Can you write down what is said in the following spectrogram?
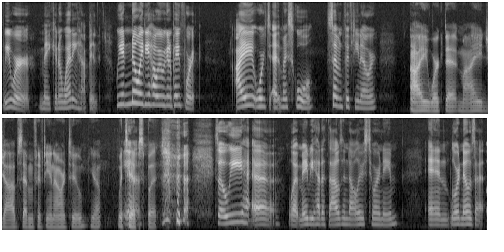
we were making a wedding happen. We had no idea how we were going to pay for it. I worked at my school, 7.50 an hour. I worked at my job, seven fifty an hour too. Yep, with Yeah. tips, but so we uh what, maybe had a $1000 to our name. And Lord knows that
